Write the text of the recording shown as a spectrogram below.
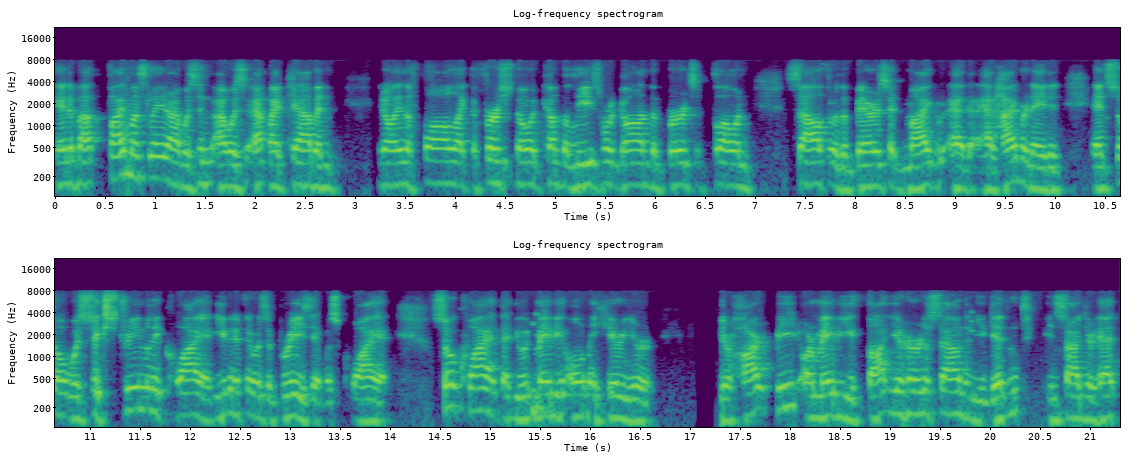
And about five months later, I was in I was at my cabin you know, in the fall, like the first snow had come, the leaves were gone, the birds had flown south, or the bears had migra- had, had hibernated, and so it was extremely quiet. Even if there was a breeze, it was quiet, so quiet that you would maybe only hear your your heartbeat, or maybe you thought you heard a sound and you didn't inside your head.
